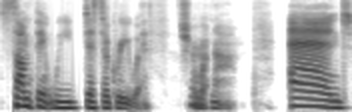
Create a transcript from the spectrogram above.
something we disagree with Sure. or whatnot. And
